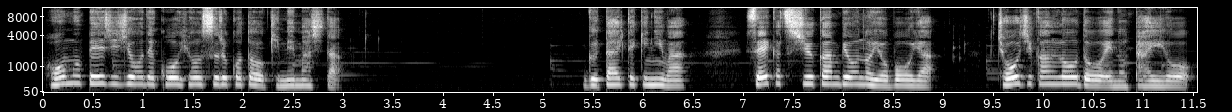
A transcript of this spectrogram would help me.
ホームページ上で公表することを決めました。具体的には、生活習慣病の予防や長時間労働への対応、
